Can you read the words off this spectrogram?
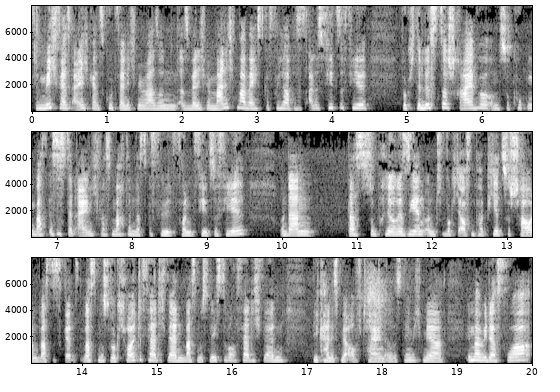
für mich wäre es eigentlich ganz gut, wenn ich mir mal so ein, also wenn ich mir manchmal, wenn ich das Gefühl habe, es ist alles viel zu viel, wirklich eine Liste schreibe, um zu gucken, was ist es denn eigentlich, was macht denn das Gefühl von viel zu viel? Und dann das zu priorisieren und wirklich auf dem Papier zu schauen, was ist, was muss wirklich heute fertig werden, was muss nächste Woche fertig werden, wie kann ich es mir aufteilen. Also das nehme ich mir immer wieder vor,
